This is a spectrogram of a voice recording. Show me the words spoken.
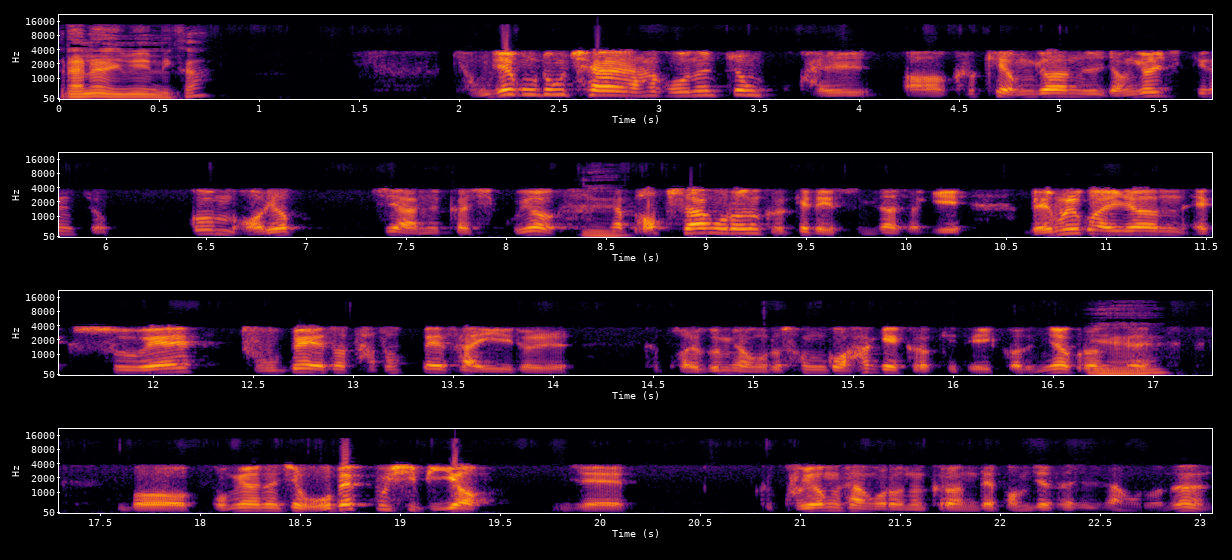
의미입니까? 경제 공동체하고는 좀 관, 어, 그렇게 연결, 연결짓기는 조금 어렵지 않을까 싶고요. 그냥 법상으로는 그렇게 돼 있습니다. 저기, 뇌물 관련 액수의 두 배에서 다섯 배 사이를 그 벌금형으로 선고하게 그렇게 돼 있거든요. 그런데 예. 뭐, 보면은 지금 592억, 이제, 그 구형상으로는 그런데 범죄 사실상으로는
